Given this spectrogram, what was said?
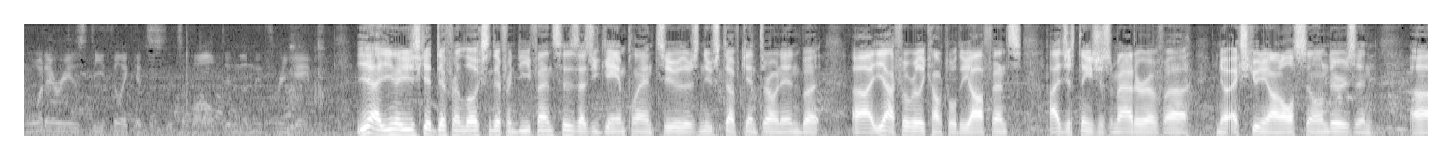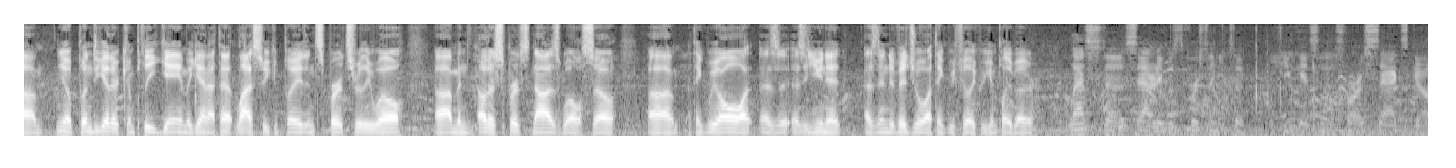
what areas do you feel like it's it's evolved in the three games? Yeah, you know, you just get different looks and different defenses as you game plan too. There's new stuff getting thrown in, but uh, yeah, I feel really comfortable with the offense. I just think it's just a matter of uh, you know executing on all cylinders and um, you know putting together a complete game. Again, I thought last week we played in spurts really well, um, and other spurts not as well. So um, I think we all, as a, as a unit, as an individual, I think we feel like we can play better. Last uh, Saturday was the first time you took as far as sacks go.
